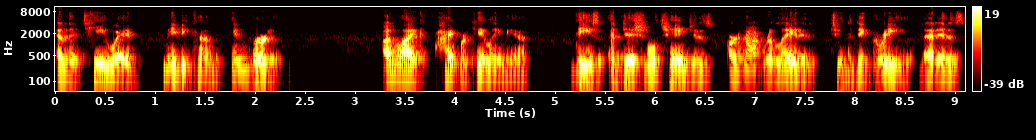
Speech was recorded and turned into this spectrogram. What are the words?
and the T wave may become inverted. Unlike hyperkalemia, these additional changes are not related to the degree, that is,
